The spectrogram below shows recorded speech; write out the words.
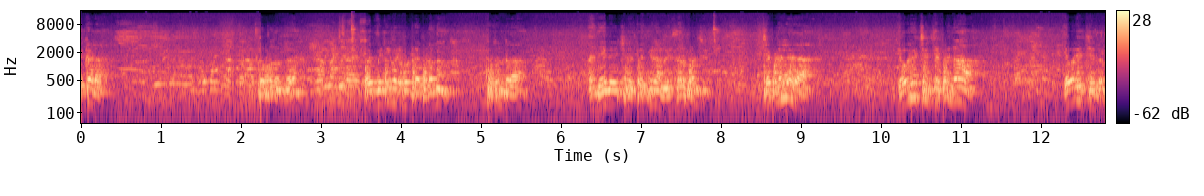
ఎక్కడ? లోపల ఉందా? పోయి మీటింగ్ పెట్టుకుంటారు ఎప్పుడన్నా? కూర్చుంటారా? నేనే ఇచ్చిన చెప్పినా మీ సర్పంచ్. చెప్పడం లేదా? ఎవరిచ్చింది చెప్పినా? ఎవరిచ్చిందో? ఎవరు ఇచ్చిండు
